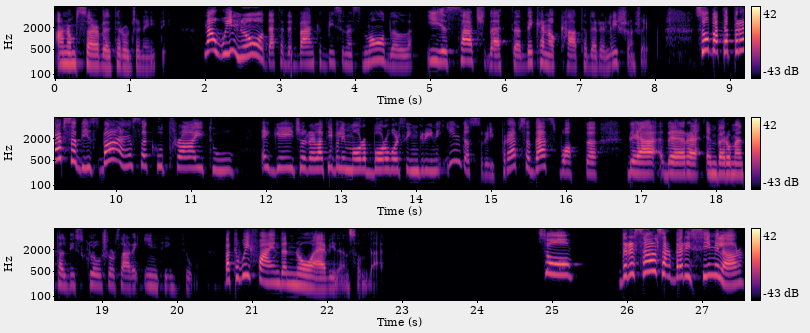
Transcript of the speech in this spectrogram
unobserved heterogeneity. Now we know that the bank business model is such that they cannot cut the relationship. So, but uh, perhaps these banks could try to engage relatively more borrowers in green industry. Perhaps that's what uh, their, their environmental disclosures are hinting to. But we find no evidence on that. So the results are very similar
